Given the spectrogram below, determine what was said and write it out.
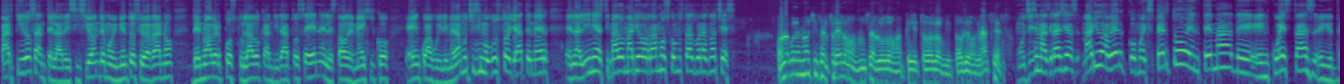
partidos ante la decisión de Movimiento Ciudadano de no haber postulado candidatos en el Estado de México, en Coahuila. Me da muchísimo gusto ya tener en la línea, estimado Mario Ramos, ¿cómo estás? Buenas noches. Hola, buenas noches, Alfredo. Un saludo a ti y todo el auditorio. Gracias. Muchísimas gracias. Mario, a ver, como experto en tema de encuestas, eh, te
